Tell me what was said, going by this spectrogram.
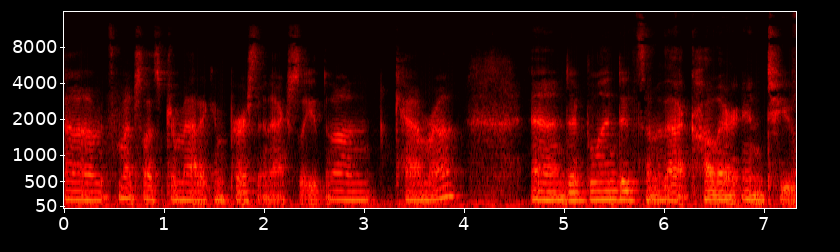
um, it's much less dramatic in person actually than on camera. And I blended some of that color into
